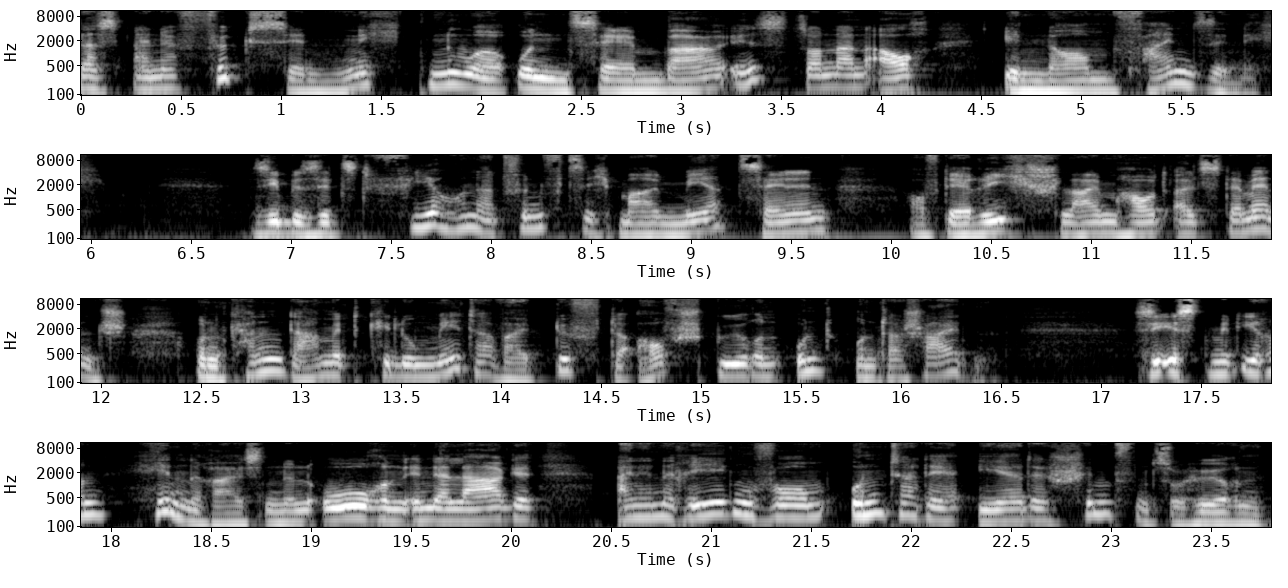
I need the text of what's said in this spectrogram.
dass eine Füchsin nicht nur unzähmbar ist, sondern auch enorm feinsinnig. Sie besitzt 450 mal mehr Zellen auf der Riechschleimhaut als der Mensch und kann damit kilometerweit Düfte aufspüren und unterscheiden. Sie ist mit ihren hinreißenden Ohren in der Lage, einen Regenwurm unter der Erde schimpfen zu hören.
